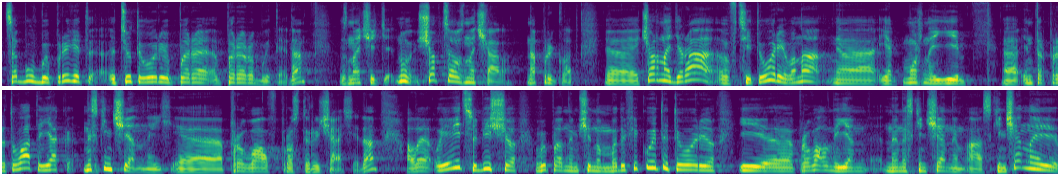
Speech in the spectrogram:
це був би привід цю теорію пере, переробити. Да? Значить, ну що б це означало? Наприклад, е, чорна діра в цій теорії, вона е, як можна її е, інтерпретувати як нескінченний провал в просторі часі. Да? Але уявіть собі, що ви певним чином модифікуєте теорію, і провал не є не нескінченним, а скінченної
